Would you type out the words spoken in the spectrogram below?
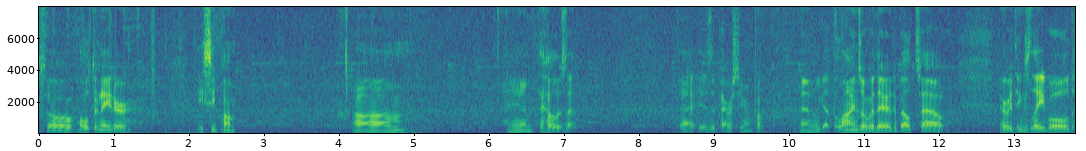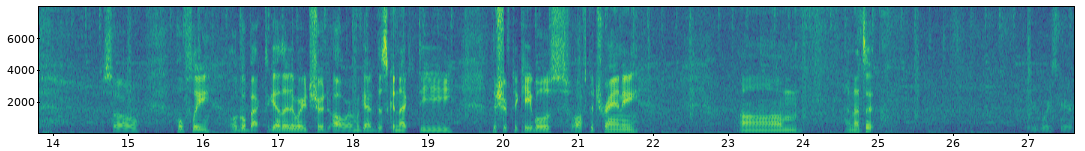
So alternator, AC pump, um, and the hell is that? That is the power steering pump. And we got the lines over there, the belts out, everything's labeled. So hopefully it'll go back together the way it should. Oh, and we got to disconnect the the shifter cables off the tranny. Um, and that's it. Pretty boys here.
